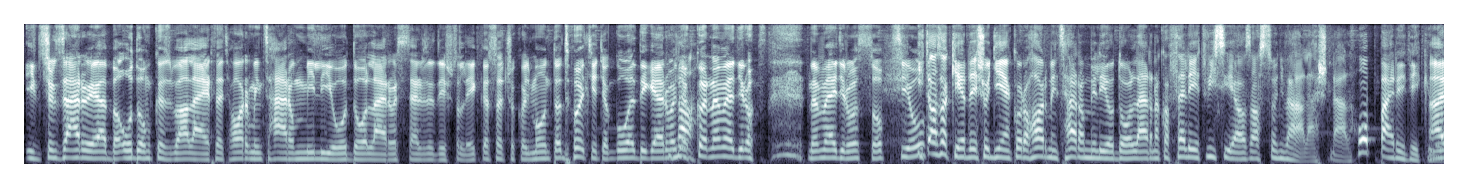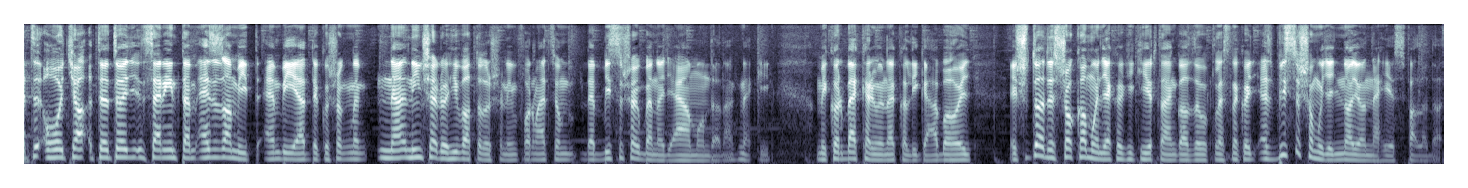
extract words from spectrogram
itt csak zárójelben Odom közben aláírt egy 33 millió dolláros szerződést a lakers csak hogy mondtad, hogy hogyha Goldiger vagy, Na. akkor nem egy rossz, nem egy rossz opció. Itt az a kérdés, hogy ilyenkor a 33 millió dollárnak a felét viszi az asszony vállásnál. Hoppá, ridikül. Hát, hogyha, tehát, hogy szerintem ez az, amit NBA játékosoknak, ne, nincs erről hivatalosan információm, de biztos vagyok benne, hogy elmondanak nekik, amikor bekerülnek a ligába, hogy és tudod, ezt sokan mondják, akik hirtelen gazdagok lesznek, hogy ez biztos amúgy egy nagyon nehéz feladat.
